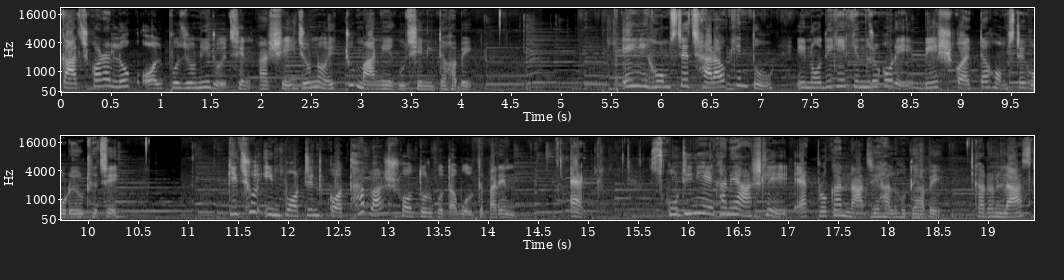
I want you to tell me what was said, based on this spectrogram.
কাজ করা লোক অল্পজনই রয়েছেন, আর সেই জন্য একটু মানিয়ে গুছিয়ে নিতে হবে। এই হোমস্টে ছাড়াও কিন্তু এই নদীকে কেন্দ্র করে বেশ কয়েকটা হোমস্টে গড়ে উঠেছে। কিছু ইম্পর্টেন্ট কথা বা সতর্কতা বলতে পারেন। এক, স্কুটি নিয়ে এখানে আসলে এক প্রকার নাজেহাল হতে হবে, কারণ লাস্ট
